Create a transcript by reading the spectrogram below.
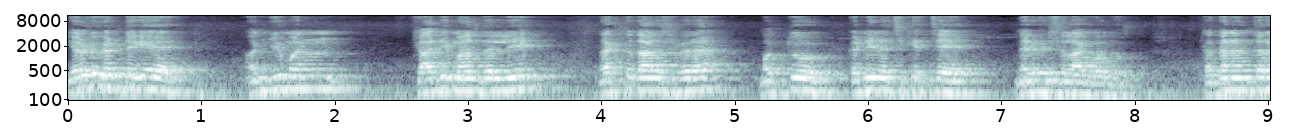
ಎರಡು ಗಂಟೆಗೆ ಅಂಜುಮನ್ ಶಾದಿ ಮಹಲ್ದಲ್ಲಿ ರಕ್ತದಾನ ಶಿಬಿರ ಮತ್ತು ಕಣ್ಣಿನ ಚಿಕಿತ್ಸೆ ನೆರವೇರಿಸಲಾಗುವುದು. ತದನಂತರ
